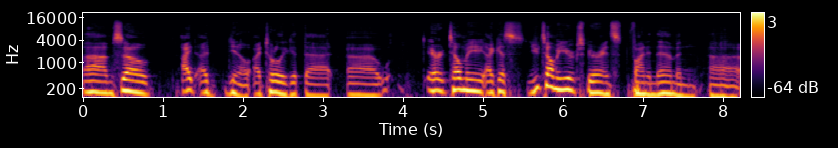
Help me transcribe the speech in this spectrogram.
um, so I, I, you know, I totally get that. Uh, Eric, tell me, I guess you tell me your experience finding them, and uh,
